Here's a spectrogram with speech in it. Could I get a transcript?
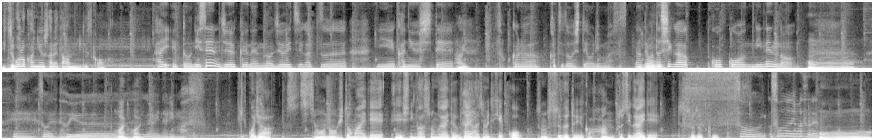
いつ頃加入されたんですか？はいえっと2019年の11月に加入して、はい、そこから活動しております。なんで私が高校2年の、えー、そうですね冬ぐらいになります、はいはい、結構じゃあその人前で、えー、シンガーソングライター歌い始めて結構、そのすぐというか半年ぐらいで続く？そうそうなりますね。お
